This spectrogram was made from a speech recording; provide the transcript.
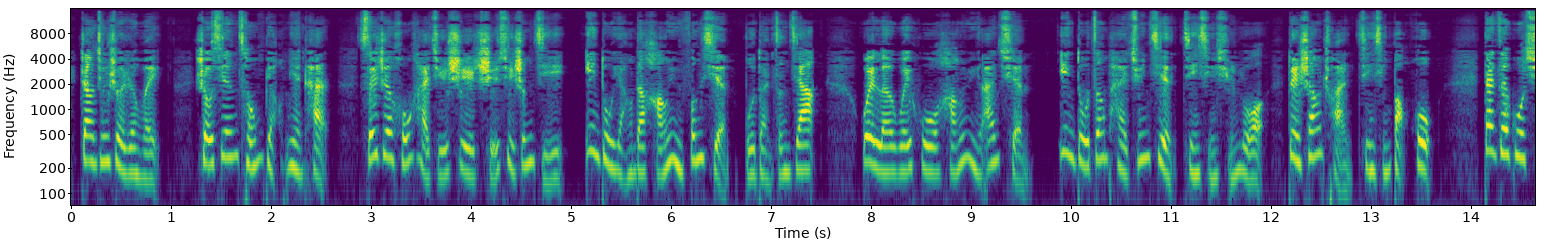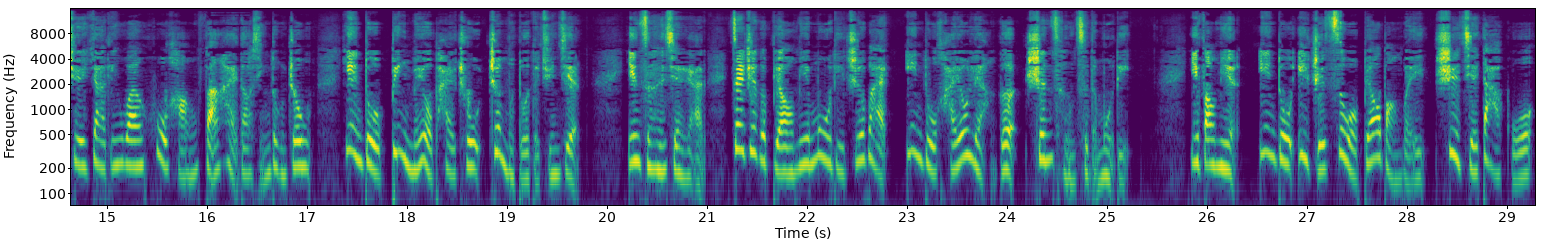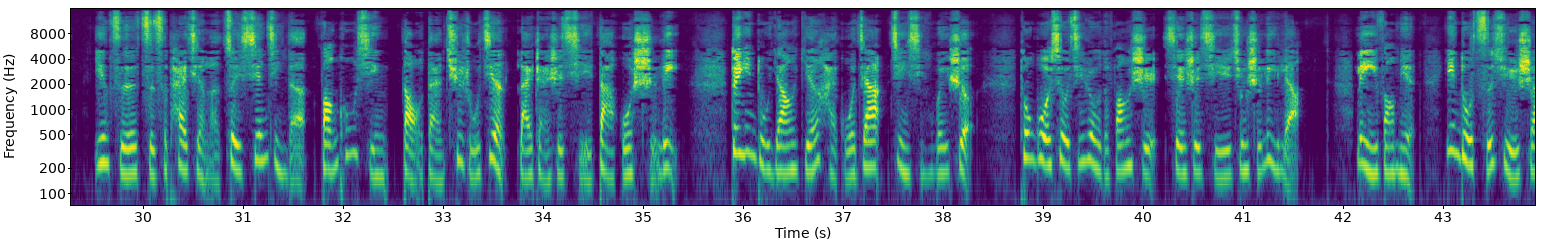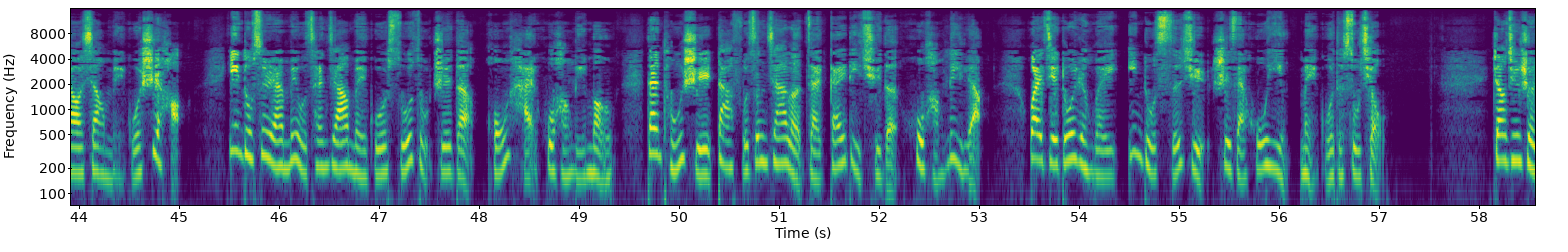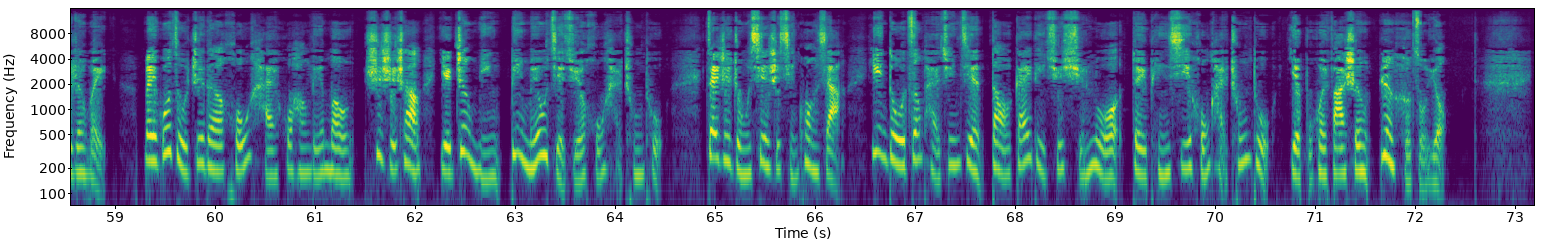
张军社认为，首先从表面看。随着红海局势持续升级，印度洋的航运风险不断增加。为了维护航运安全，印度增派军舰进行巡逻，对商船进行保护。但在过去亚丁湾护航反海盗行动中，印度并没有派出这么多的军舰。因此，很显然，在这个表面目的之外，印度还有两个深层次的目的。一方面，印度一直自我标榜为世界大国。因此，此次派遣了最先进的防空型导弹驱逐舰来展示其大国实力，对印度洋沿海国家进行威慑，通过秀肌肉的方式显示其军事力量。另一方面，印度此举是要向美国示好。印度虽然没有参加美国所组织的红海护航联盟，但同时大幅增加了在该地区的护航力量。外界多认为，印度此举是在呼应美国的诉求。张军社认为。美国组织的红海护航联盟，事实上也证明并没有解决红海冲突。在这种现实情况下，印度增派军舰到该地区巡逻，对平息红海冲突也不会发生任何作用。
